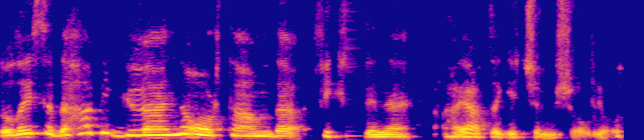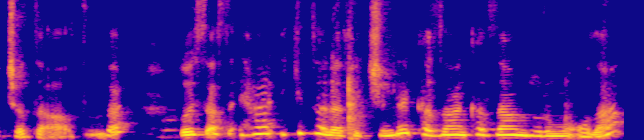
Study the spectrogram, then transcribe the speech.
Dolayısıyla daha bir güvenli ortamda fikrini hayata geçirmiş oluyor o çatı altında. Dolayısıyla her iki taraf için de kazan kazan durumu olan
